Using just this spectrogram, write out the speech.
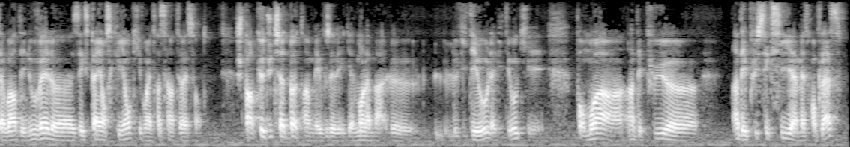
d'avoir de, de, des nouvelles euh, expériences clients qui vont être assez intéressantes. Je parle que du chatbot, hein, mais vous avez également la, le, vidéo, la vidéo qui est pour moi un, des plus euh, un des plus sexy à mettre en place.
